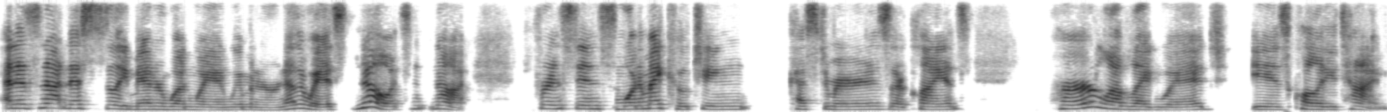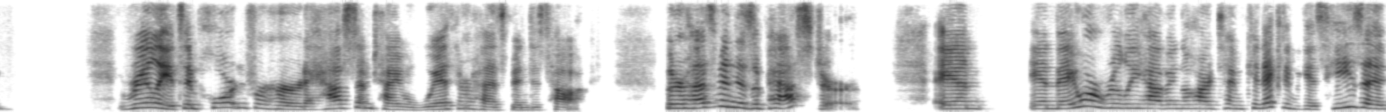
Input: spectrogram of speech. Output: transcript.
And it's not necessarily men are one way and women are another way. It's no, it's not. For instance, one of my coaching customers or clients, her love language is quality time. Really, it's important for her to have some time with her husband to talk. But her husband is a pastor. And and they were really having a hard time connecting because he's a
